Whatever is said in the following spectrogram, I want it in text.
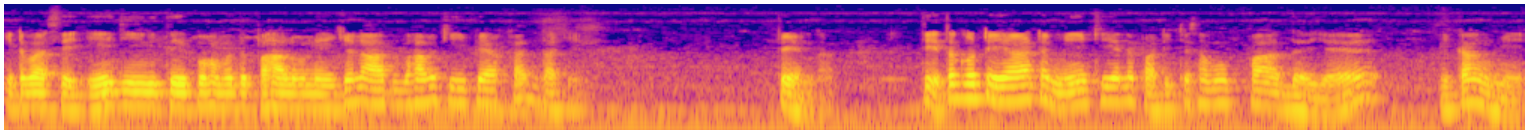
ඊට පස්සේ ඒ ජීවිතේ කොහොමද පහළ වුණේ කියලා ආත්මභාව කීපයක්වත් දකින්න. තේරෙනවද? ඉතින් එතකොට එයාට මේ කියන පටිච්ච සමුප්පාදය නිකන් මේ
